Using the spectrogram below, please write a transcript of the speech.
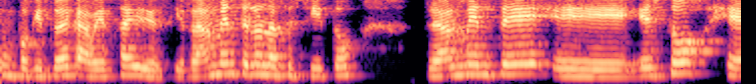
un poquito de cabeza y decir, ¿realmente lo necesito? ¿Realmente eh, esto eh,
